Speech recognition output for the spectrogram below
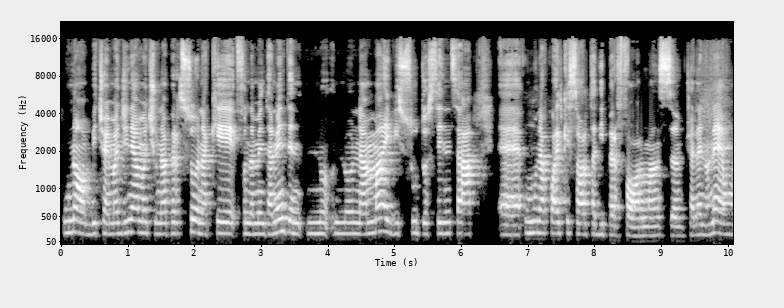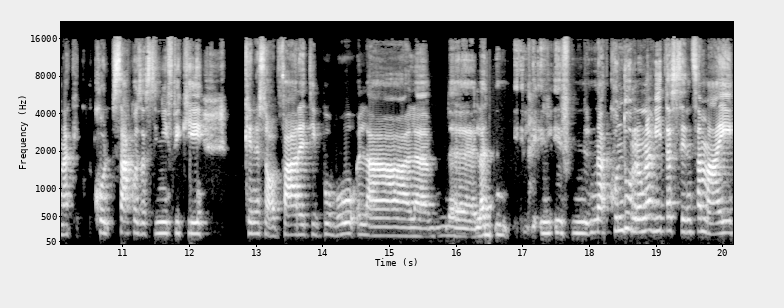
un hobby, cioè immaginiamoci una persona che fondamentalmente no, non ha mai vissuto senza eh, una qualche sorta di performance, cioè lei non è una che co- sa cosa significhi che ne so, fare tipo boh, la, la, la, una, condurre una vita senza mai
